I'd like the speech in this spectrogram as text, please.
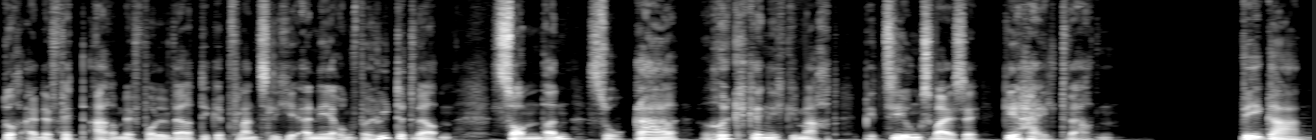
durch eine fettarme, vollwertige pflanzliche Ernährung verhütet werden, sondern sogar rückgängig gemacht bzw. geheilt werden. Vegan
